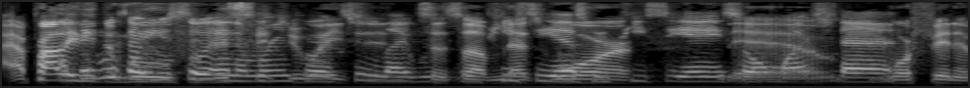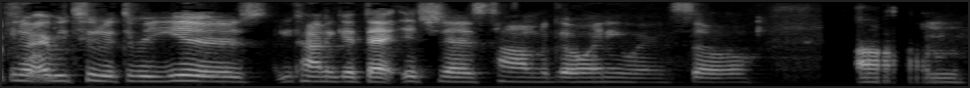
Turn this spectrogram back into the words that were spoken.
I, I probably I need to move from this situation too, like to something PCS that's more PCA so yeah, much that more fitting. You know, every two to three years, you kind of get that itch that it's time to go anyway. So, um,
